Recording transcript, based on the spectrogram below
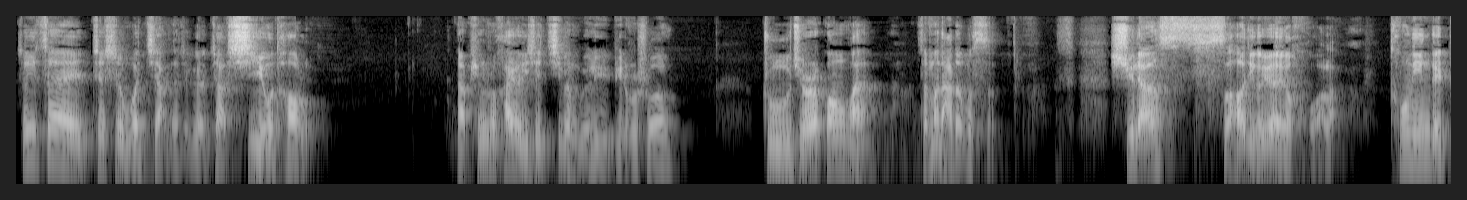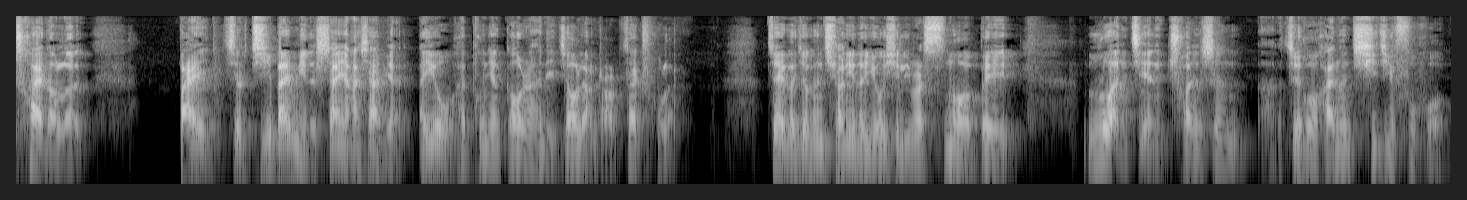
所以在这是我讲的这个叫西游套路。那评书还有一些基本规律，比如说主角光环怎么打都不死，徐良死好几个月又活了，佟林给踹到了百就几百米的山崖下边，哎呦，还碰见高人，还得教两招再出来。这个就跟《权力的游戏》里边斯诺被乱箭穿身啊，最后还能奇迹复活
